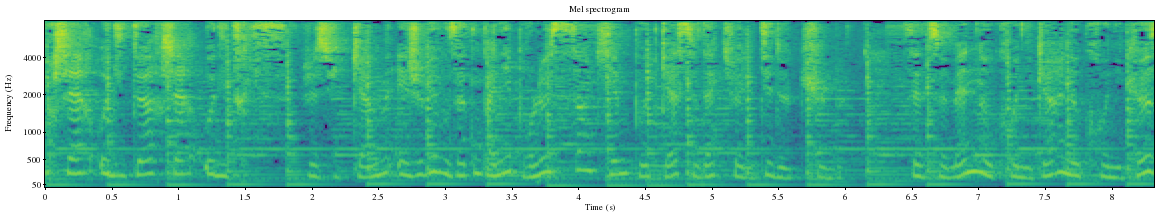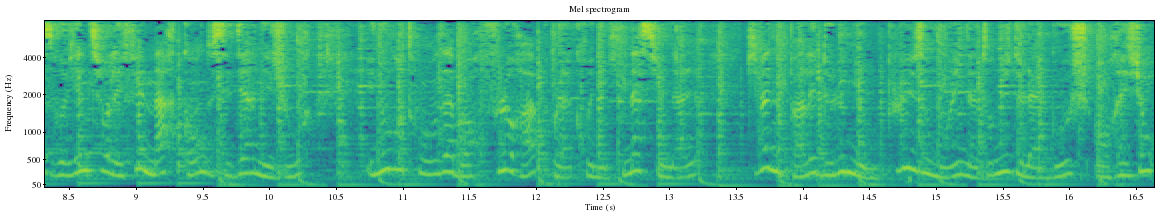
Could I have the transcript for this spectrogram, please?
Bonjour chers auditeurs, chères auditrices. Je suis Cam et je vais vous accompagner pour le cinquième podcast d'actualité de Cube. Cette semaine, nos chroniqueurs et nos chroniqueuses reviennent sur les faits marquants de ces derniers jours et nous retrouvons d'abord Flora pour la chronique nationale qui va nous parler de l'union plus ou moins inattendue de la gauche en région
